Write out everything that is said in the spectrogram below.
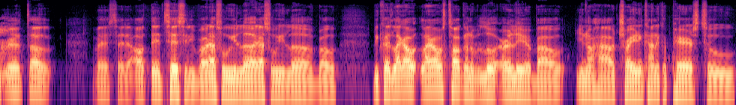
real talk. Man, say the authenticity, bro. That's what we love. That's what we love, bro. Because like I like I was talking a little earlier about you know how trading kind of compares to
